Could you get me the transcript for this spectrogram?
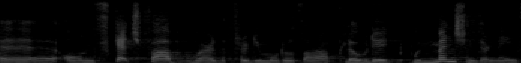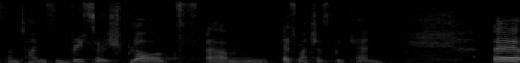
uh, on Sketchfab, where the 3D models are uploaded. We mention their names sometimes in research blogs um, as much as we can. Uh,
